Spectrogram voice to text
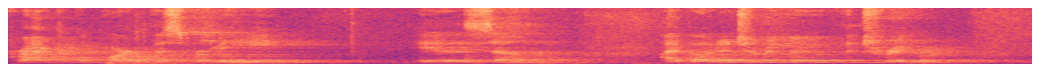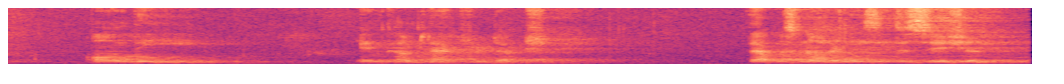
practical part of this for me is um, I voted to remove the trigger on the income tax reduction. That was not an easy decision.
